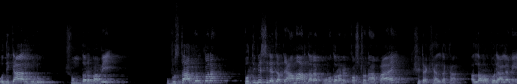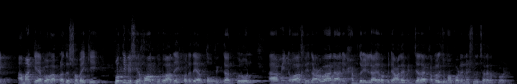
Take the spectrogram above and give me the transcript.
অধিকারগুলো সুন্দরভাবে উপস্থাপন করা প্রতিবেশীরা যাতে আমার দ্বারা কোনো ধরনের কষ্ট না পায়, সেটা খেয়াল রাখা। আল্লাহ রব্বুল আলমিন আমাকে এবং আপনাদের সবাইকে প্রতিবেশীর হকগুলো আদায় করে দেওয়ার তৌফিক দান করুন। আমিন। ওয়াহিদ আওয়ানা আলহামদুলিল্লাহ রবিল আলমিন। যারা কাবলাল জুমা পড়েন না, শুধু ছাড়াঘাত পড়েন।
